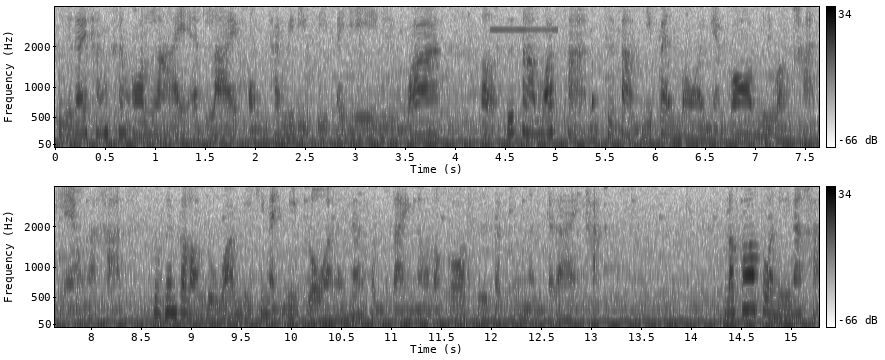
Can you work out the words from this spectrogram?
ซื้อได้ทั้งทางออนไลน์ แอดไลน์ของทาง DDC ไปเอง หรือว่าซื้อตามวัดสารซื้อตามอีแอนบอยเนี่ยก็มีวางขายแล้วนะคะ เพื่อนๆก็ลองดูว่ามีที่ไหนมีโปรอะไรน่าสนใจเนาะแล้วก็ซื้อจากตรงนั้นก็ได้ค่ะ แล้วก็ตัวนี้นะคะ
